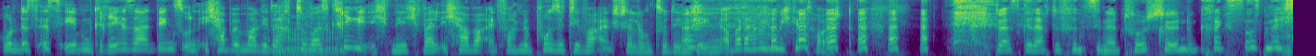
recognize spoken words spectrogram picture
Und es ist eben Gräser-Dings und ich habe immer gedacht, sowas kriege ich nicht, weil ich habe einfach eine positive Einstellung zu den Dingen. Aber da habe ich mich getäuscht. Du hast gedacht, du findest die Natur schön, du kriegst es nicht.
